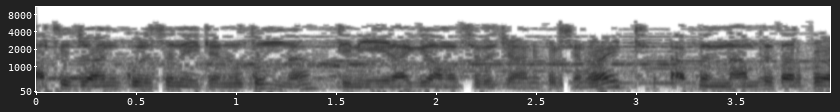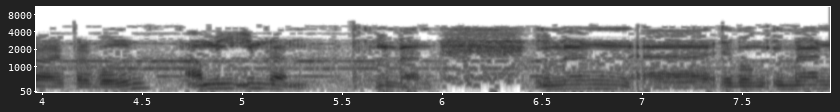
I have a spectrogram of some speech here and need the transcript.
আজকে জয়েন করেছেন এটা নতুন না। তিনি এর আগে আমার সাথে জয়েন করেছেন রাইট আপনার নামটা তারপর আরেকবার বলুন। আমি ইমরান। ইমরান। ইমরান এবং ইমরান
